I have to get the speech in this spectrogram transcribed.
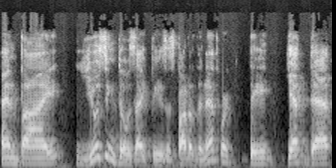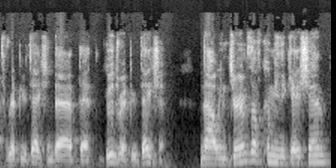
and by using those IPs as part of the network, they get that reputation, that, that good reputation. Now, in terms of communication,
